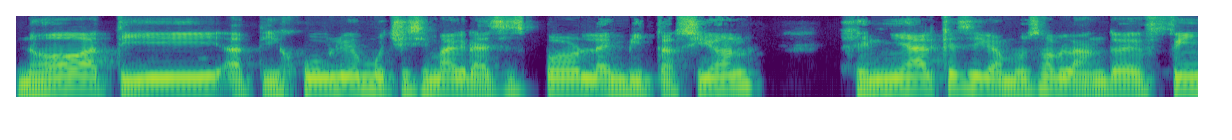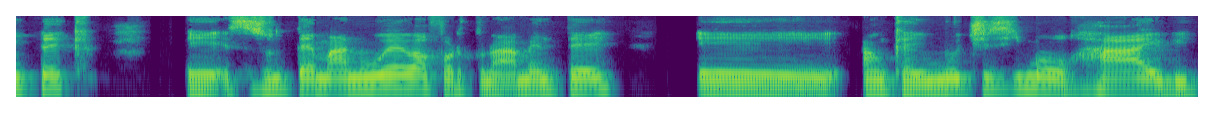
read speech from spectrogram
No, a ti, a ti Julio, muchísimas gracias por la invitación. Genial que sigamos hablando de fintech. Eh, este es un tema nuevo, afortunadamente eh, aunque hay muchísimo hype y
